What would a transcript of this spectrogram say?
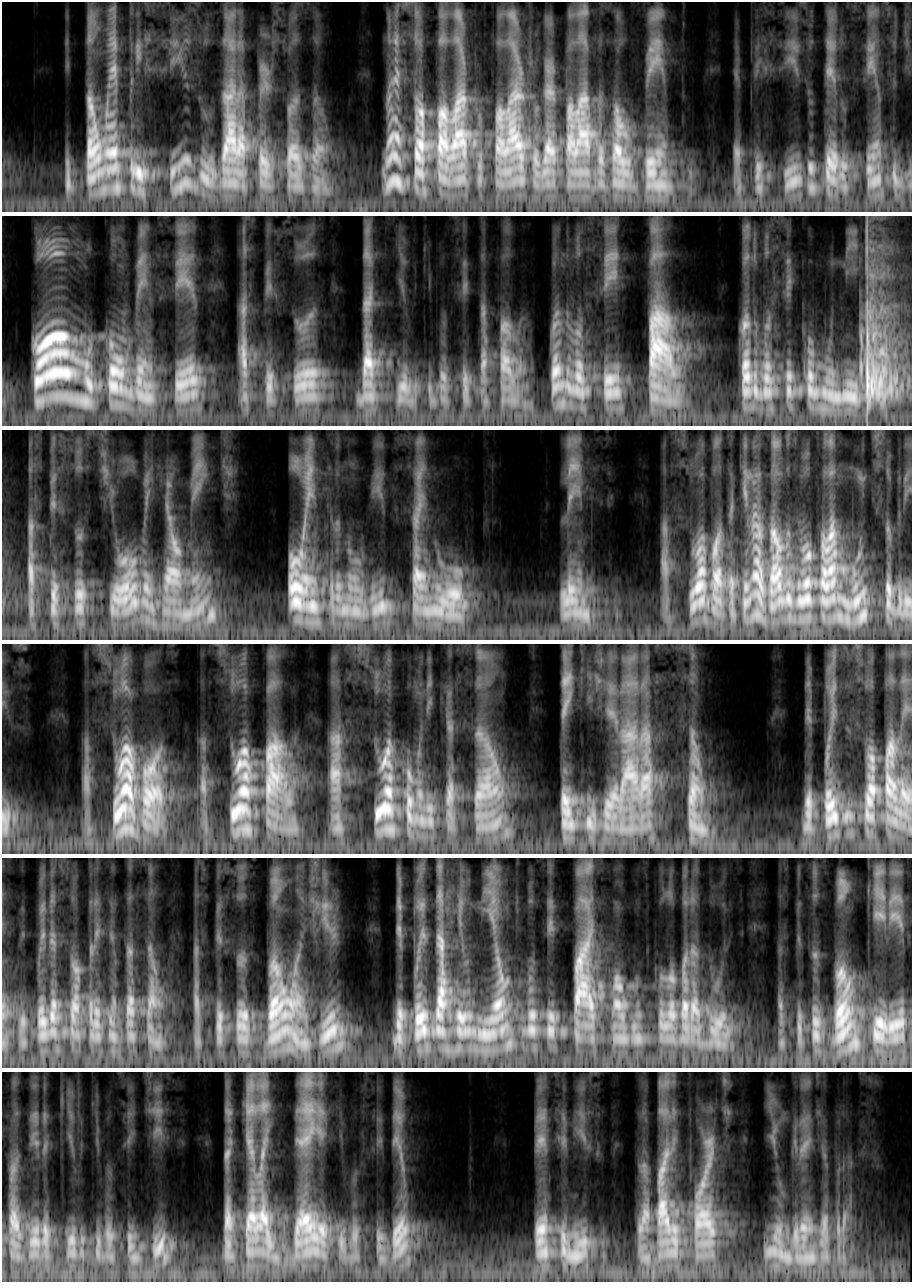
Então é preciso usar a persuasão. Não é só falar por falar, jogar palavras ao vento. É preciso ter o senso de como convencer as pessoas daquilo que você está falando. Quando você fala, quando você comunica, as pessoas te ouvem realmente ou entra num ouvido e sai no outro? Lembre-se, a sua voz. Aqui nas aulas eu vou falar muito sobre isso. A sua voz, a sua fala, a sua comunicação tem que gerar ação. Depois de sua palestra, depois da sua apresentação, as pessoas vão agir. Depois da reunião que você faz com alguns colaboradores, as pessoas vão querer fazer aquilo que você disse, daquela ideia que você deu. Pense nisso, trabalhe forte e um grande abraço.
